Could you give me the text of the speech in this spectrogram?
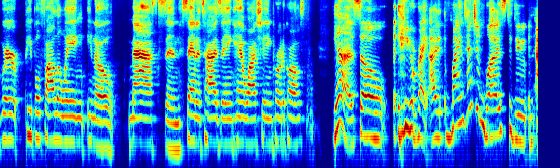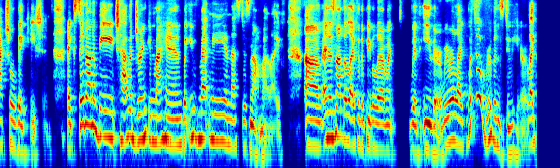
were people following, you know, masks and sanitizing, hand washing protocols? Yeah, so you're right. I my intention was to do an actual vacation, like sit on a beach, have a drink in my hand. But you've met me, and that's just not my life, um, and it's not the life of the people that I went with either. We were like, "What do Rubens do here? Like,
